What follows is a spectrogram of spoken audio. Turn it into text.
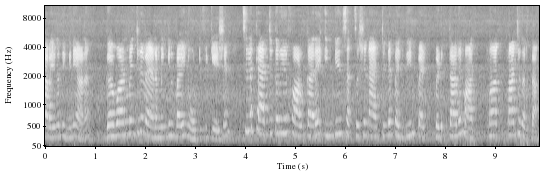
പറയുന്നത് ഇങ്ങനെയാണ്. ഗവൺമെന്റിന് വേണമെങ്കിൽ ബൈ നോട്ടിഫിക്കേഷൻ ചില കാറ്റഗറി ഓഫ് ആൾക്കാരെ ഇന്ത്യൻ സക്സഷൻ ആക്ടിന്റെ പരിധിയിൽ പെടുത്താതെ മാറ്റി നിർത്താം.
